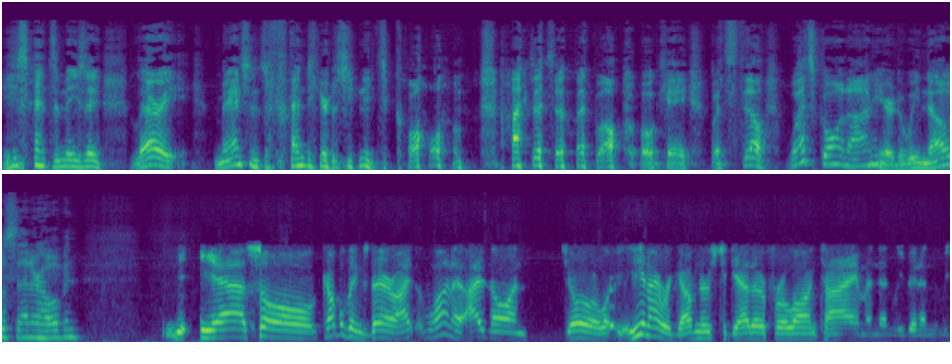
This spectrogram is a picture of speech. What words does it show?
he said to me, "He said, Larry, Manchin's a friend of yours. You need to call him." I said, "Well, okay, but still, what's going on here? Do we know, Senator Hoeven?" Yeah. So a couple things there. I one, I've known Joe, he and I were governors together for a long time, and then we've been in, we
